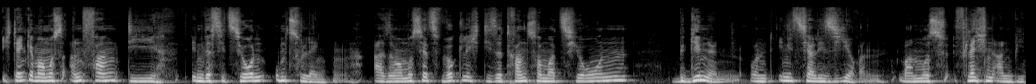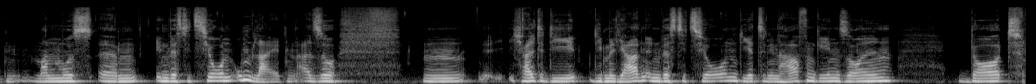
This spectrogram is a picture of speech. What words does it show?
Ich denke, man muss anfangen, die Investitionen umzulenken. Also man muss jetzt wirklich diese Transformation beginnen und initialisieren. Man muss Flächen anbieten. Man muss ähm, Investitionen umleiten. Also hm, ich halte die, die Milliardeninvestitionen, die jetzt in den Hafen gehen sollen, dort,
